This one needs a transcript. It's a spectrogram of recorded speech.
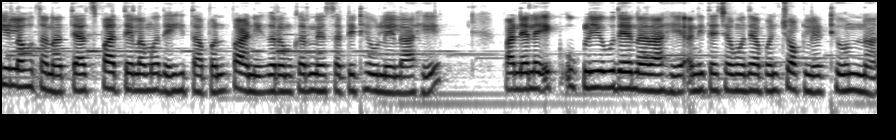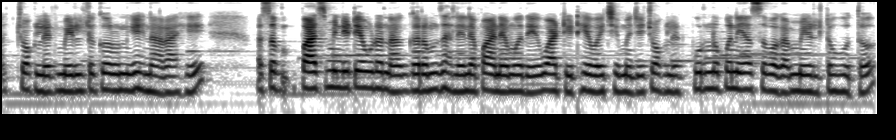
केला होता ना त्याच पातेलामध्ये इथं आपण पाणी गरम करण्यासाठी ठेवलेलं आहे. पाण्याला एक उकळी येऊ देणार आहे आणि त्याच्यामध्ये आपण चॉकलेट ठेवून ना चॉकलेट मेल्ट करून घेणार आहे. असं पाच मिनिट एवढं ना गरम झालेल्या पाण्यामध्ये वाटी ठेवायची म्हणजे चॉकलेट पूर्णपणे असं बघा मेल्ट होतं.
